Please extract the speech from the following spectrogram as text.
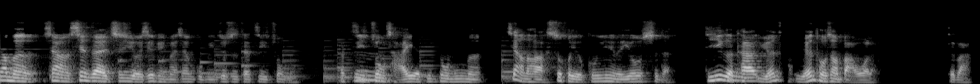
要么像现在其实有些品牌像古茗就是在自己种的，他自己种茶叶，自己种柠檬，这样的话是会有供应链的优势的。第一个，它源源头上把握了，对吧？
